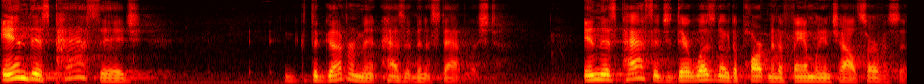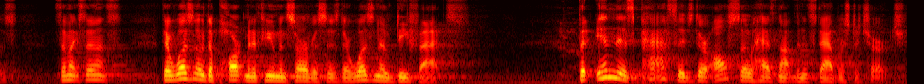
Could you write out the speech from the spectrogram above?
in this passage, the government hasn't been established. In this passage, there was no Department of Family and Child Services. Does that make sense? There was no Department of Human Services. There was no DFACS. But in this passage, there also has not been established a church.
